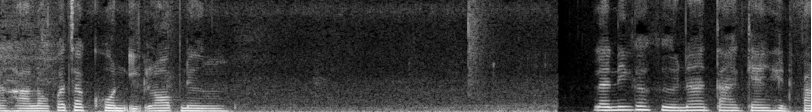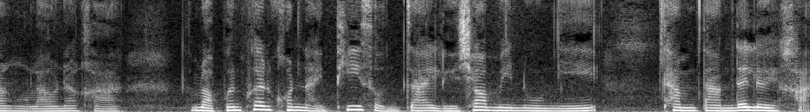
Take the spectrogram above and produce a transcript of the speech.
นะคะ เราก็จะคนอีกรอบนึง และนี่ก็คือหน้าตาแกงเห็ดฟางของเรานะคะสำหรับเพื่อนๆคนไหนที่สนใจหรือชอบเมนูนี้ทำตามได้เลยค่ะ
